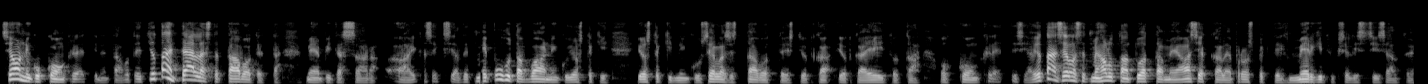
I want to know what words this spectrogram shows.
Se on niin kuin konkreettinen tavoite. Että jotain tällaista tavoitetta meidän pitäisi saada aikaiseksi sieltä. Että me ei puhuta vaan niin kuin jostakin, jostakin niin kuin sellaisista tavoitteista, jotka, jotka ei tota, ole konkreettisia. Jotain sellaista, että me halutaan tuottaa meidän asiakkaille ja prospekteille merkityksellistä sisältöä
